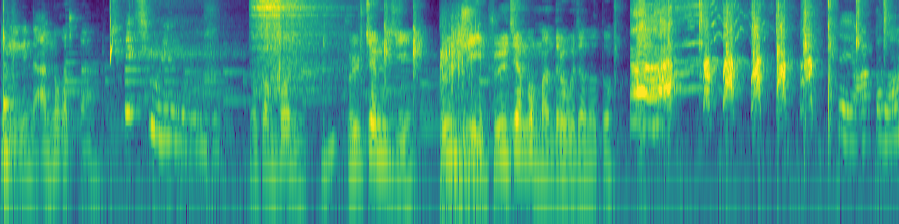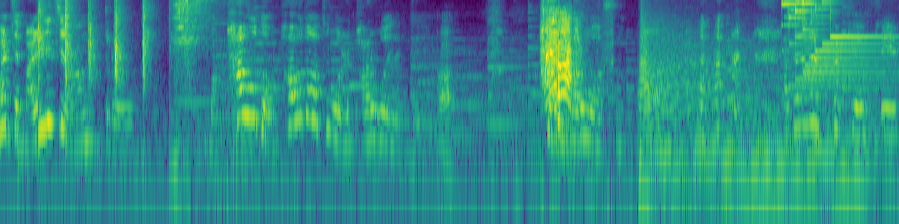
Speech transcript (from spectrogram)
오케이. 이게 근데 안 녹았다 피치 올리는 거 뭔지. 너도 한번 불잼지 불쥐 불쥐 한번 만들어보자 너도 근데 아까 너 할 때 말리진 않았더라고. 막 파우더, 파우더 같은 거 원래 바르고 해야 되는데. 아. 그냥 바르고 왔어. 아 아, 살살 부탁해요, 쌤.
